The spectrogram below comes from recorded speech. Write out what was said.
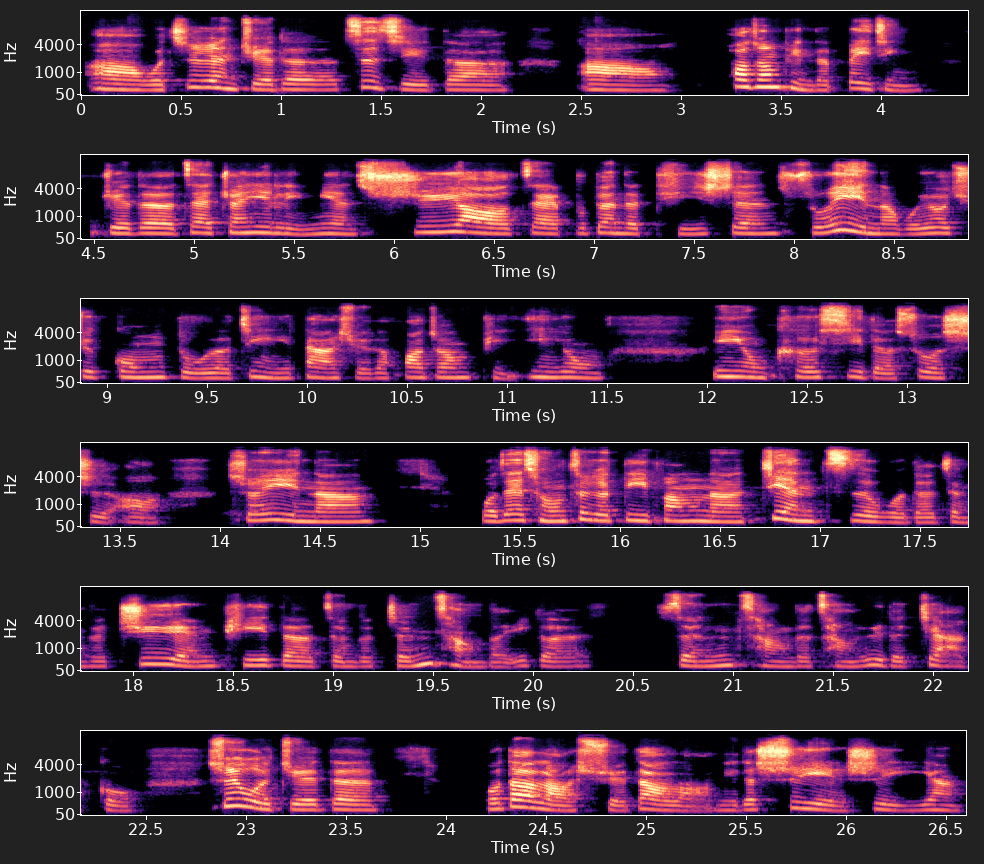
啊，我自认觉得自己的啊化妆品的背景，觉得在专业里面需要在不断的提升，所以呢，我又去攻读了静宜大学的化妆品应用应用科系的硕士啊，所以呢。我再从这个地方呢，建置我的整个 GMP 的整个整场的一个整场的场域的架构，所以我觉得活到老学到老，你的事业也是一样。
